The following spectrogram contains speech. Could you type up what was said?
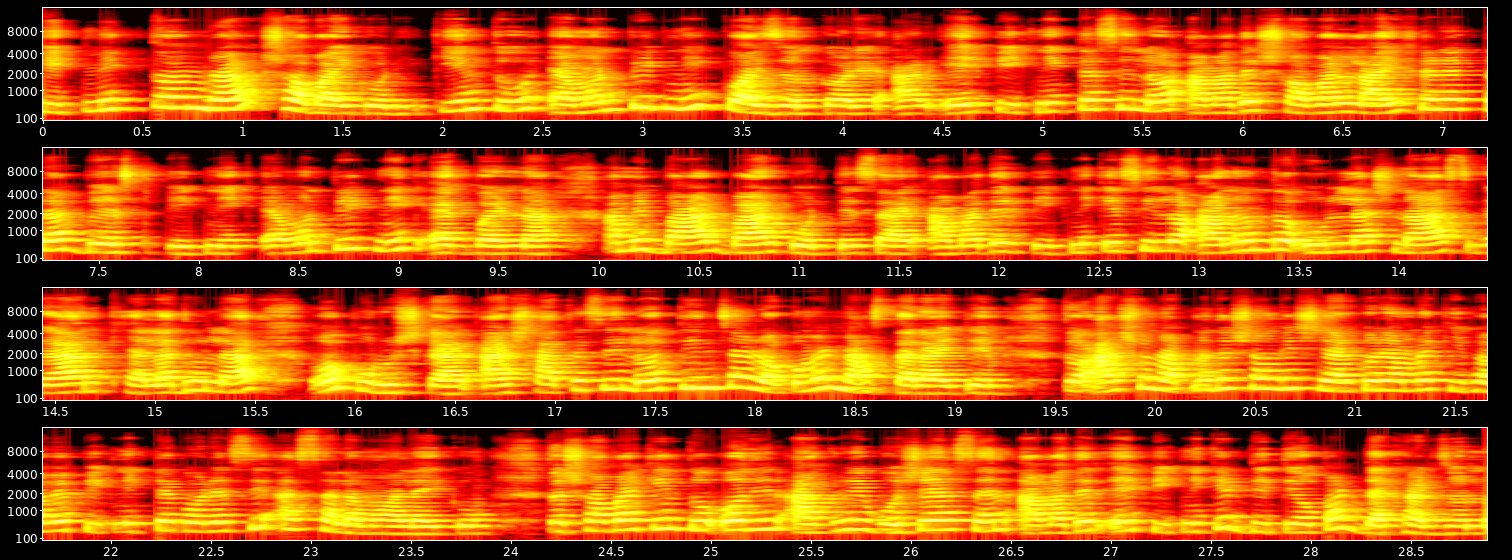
পিকনিক তো আমরা সবাই করি, কিন্তু এমন পিকনিক কয়জন করে? আর এই পিকনিকটা ছিল আমাদের সবার লাইফের একটা বেস্ট পিকনিক এমন পিকনিক একবার না, আমি বারবার করতে চাই। আমাদের পিকনিকে ছিল আনন্দ, উল্লাস, নাচ, গান, খেলাধুলা ও পুরস্কার। আর সাথে ছিল তিন চার রকমের নাস্তার আইটেম তো আসুন আপনাদের সঙ্গে শেয়ার করে আমরা কীভাবে পিকনিকটা করেছি। আসসালামু আলাইকুম। তো সবাই কিন্তু অধীর আগ্রহে বসে আছেন আমাদের এই পিকনিকের দ্বিতীয় পার্ট দেখার জন্য।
